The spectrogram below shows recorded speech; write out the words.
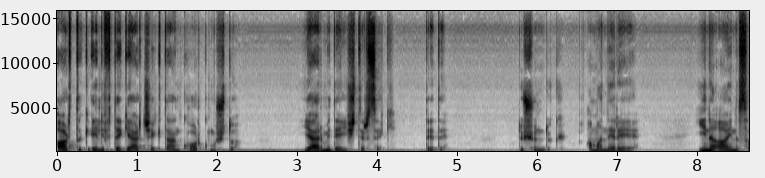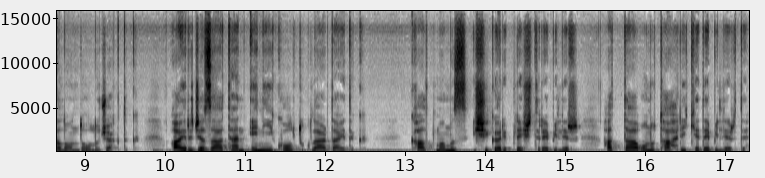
Artık Elif de gerçekten korkmuştu. Yer mi değiştirsek? dedi. Düşündük ama nereye? Yine aynı salonda olacaktık. Ayrıca zaten en iyi koltuklardaydık. Kalkmamız işi garipleştirebilir, hatta onu tahrik edebilirdi.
